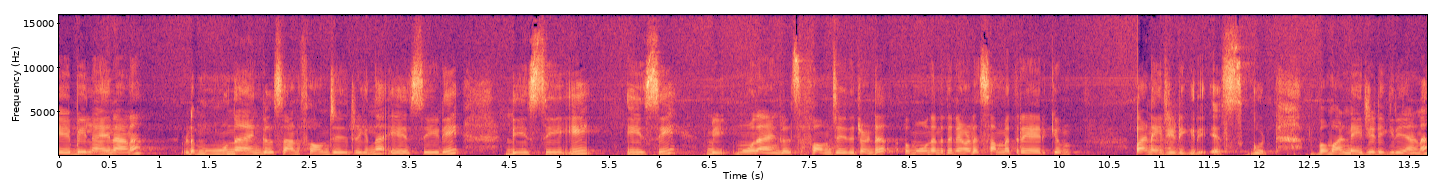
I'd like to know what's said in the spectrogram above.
എ ബി ലൈനാണ് ഇവിടെ മൂന്ന് ആംഗിൾസ് ആണ് ഫോം ചെയ്തിട്ടിരിക്കുന്നത് A C D D C E E C B മൂന്ന് ആംഗിൾസ് ഫോം ചെയ്തിട്ടുണ്ട്. അപ്പോൾ മൂന്നെണ്ണത്തിന്റെ കൂടെ സം എത്രയായിരിക്കും? One eighty degree yes good അപ്പം വൺ എയ്റ്റി ഡിഗ്രിയാണ്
